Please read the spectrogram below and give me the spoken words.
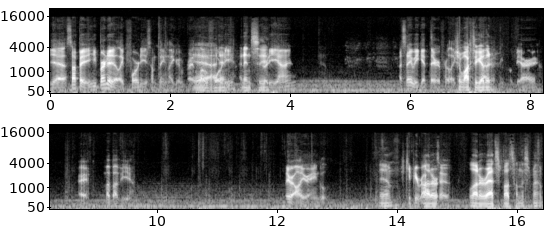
Yeah, stop it. He burned it at like 40 something, like right Yeah, low I 40. didn't, I didn't see. 39. I say we get there for like. Should walk 45, together. I think we'll be alright. Alright, I'm above you. Clear all your angles. Yeah. Just keep your A lot rockets of- out. A lot of rat spots on this map.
